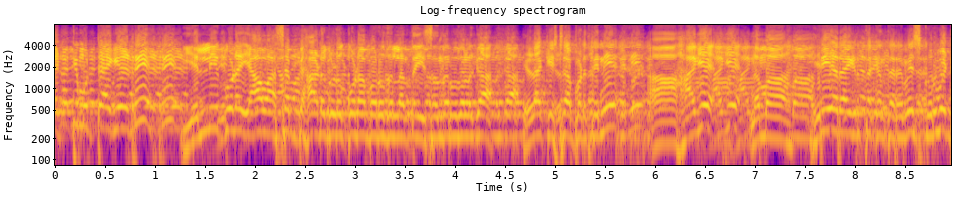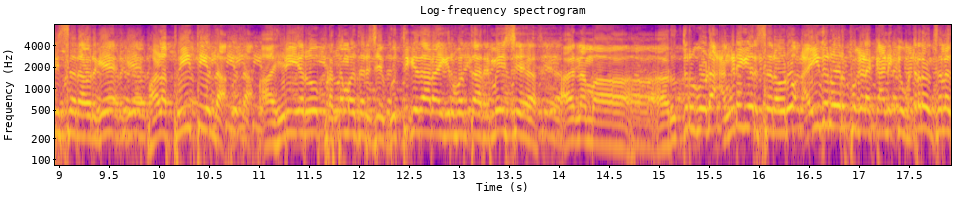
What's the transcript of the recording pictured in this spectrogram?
ಗಟ್ಟಿಮುಟ್ಟಾಗಿ ಹೇಳ್ರಿ. ಎಲ್ಲಿ ಕೂಡ ಯಾವ ಅಸಭ್ಯ ಹಾಡುಗಳು ಕೂಡ ಬರುವುದಿಲ್ಲ ಅಂತ ಈ ಸಂದರ್ಭದೊಳಗ ಹೇಳಕ್ ಇಷ್ಟಪಡ್ತೀನಿ. ಹಾಗೆ ನಮ್ಮ ಹಿರಿಯರಾಗಿರ್ತಕ್ಕಂಥ ರಮೇಶ್ ಕುರುಬಟ್ಟಿ ಸರ್ ಅವರಿಗೆ ಬಹಳ ಪ್ರೀತಿಯಿಂದ ಆ, ಹಿರಿಯರು ಪ್ರಥಮ ದರ್ಜೆ ಗುತ್ತಿಗೆದಾರ ಆಗಿರುವಂತಹ ರಮೇಶ್ ನಮ್ಮ ರುದ್ರಗೌಡ ಅಂಗಡಿಗೇರ್ ಸರ್ ಅವರು ಐದು ನೂರು ರೂಪಾಯಿಗಳ ಕಾಣಿಕೆ ಕೊಟ್ಟರೆ ಒಂದ್ಸಲ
